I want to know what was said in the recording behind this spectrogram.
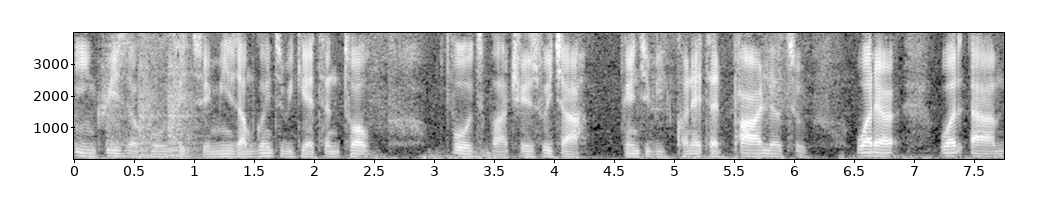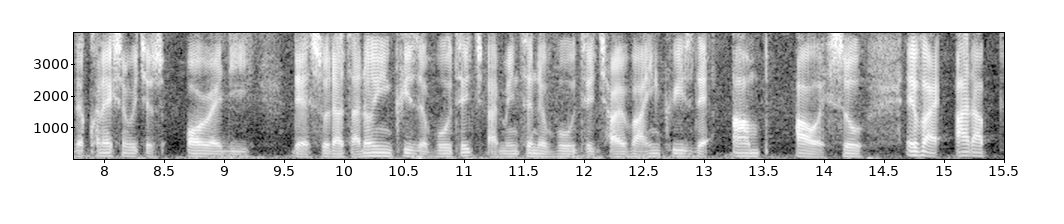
increase the voltage. So it means i'm going to be getting 12 volt batteries which are going to be connected parallel to what are what um, the connection which is already there so that I don't increase the voltage I maintain the voltage however I increase the amp hours so if I add up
